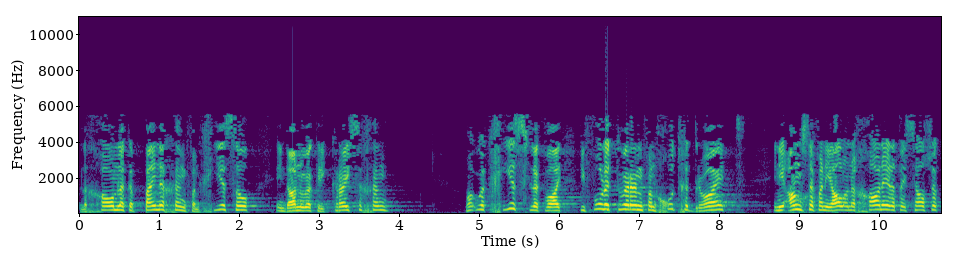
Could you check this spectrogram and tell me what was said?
liggaamlike pyniging van gesel en dan ook die kruisiging. maar ook geestelik waar hy die volle toorn van God gedra het en die angste van die hel ondergaan het dat hy selfs ook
